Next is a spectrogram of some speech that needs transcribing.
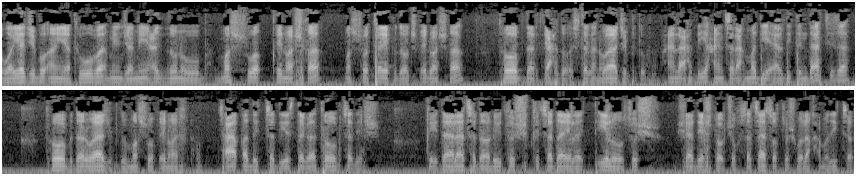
ويجب أن يتوب من جميع الذنوب. مسوق قنوشخة مسوق تيب دولش قنوشخة توب در تحدو استغن واجب دو. حين لحدي حين سلح مدي آل دي تنداتيزة توب در واجب دو مسوق قنوشخة تعاقد تسدي استغا توب تسديش. قيدالات سداليتوش قد سدايلت إيلوتوش شاديش دولشوخ ستاسوتوش ولا حمديتر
